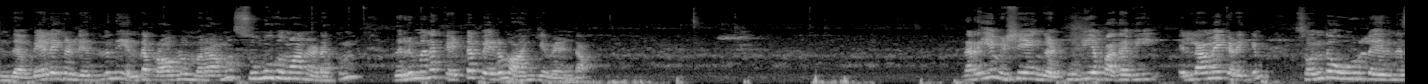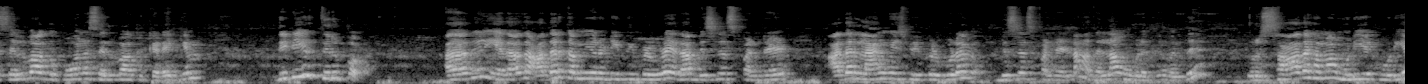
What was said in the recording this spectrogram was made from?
இந்த வேலைகள்லேருந்து எந்த ப்ராப்ளம் வராமல் சுமூகமாக நடக்கும். வெறுமன கெட்ட பேரும் வாங்கிக்க வேண்டாம். நிறைய விஷயங்கள் புதிய பதவி எல்லாமே கிடைக்கும். சொந்த ஊரில் இருந்த செல்வாக்கு போன செல்வாக்கு கிடைக்கும். திடீர் திருப்பம். அதாவது ஏதாவது அதர் கம்யூனிட்டி பீப்புள் கூட ஏதாவது பிஸ்னஸ் பண்ணுறேன் அதர் லாங்குவேஜ் பீப்புள் கூட பிஸ்னஸ் பண்ணுறேன்னா அதெல்லாம் உங்களுக்கு வந்து ஒரு சாதகமாக முடியக்கூடிய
